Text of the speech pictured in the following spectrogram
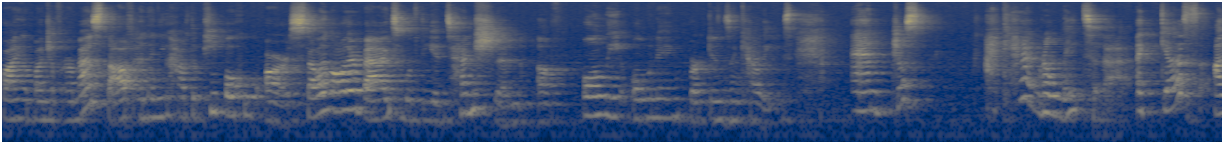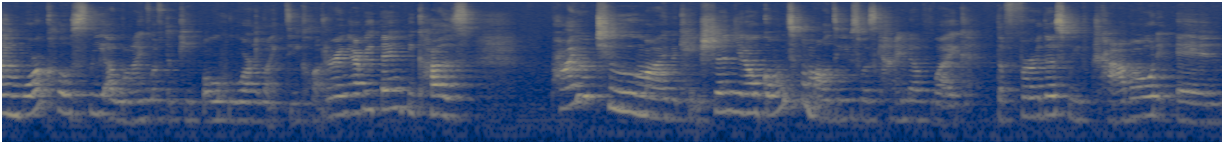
buying a bunch of Hermes stuff and then you have the people who are selling all their bags with the intention of only owning Birkins and Kellys. And just I can't relate to that. I guess I'm more closely aligned with the people who are like decluttering everything because prior to my vacation, you know, going to the Maldives was kind of like the furthest we've traveled in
